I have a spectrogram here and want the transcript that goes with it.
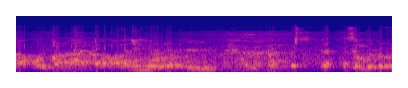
Takoi man anta malah nyimpul lagi. Sembrono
